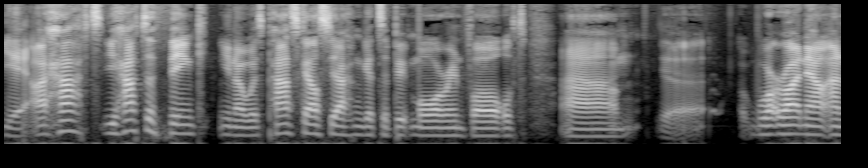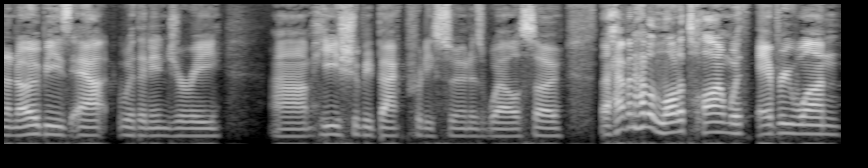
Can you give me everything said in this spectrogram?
yeah, I have to, you have to think you know as Pascal Siakam gets a bit more involved. Um, yeah, right now Anunoby's out with an injury. Um, he should be back pretty soon as well. So they haven't had a lot of time with everyone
